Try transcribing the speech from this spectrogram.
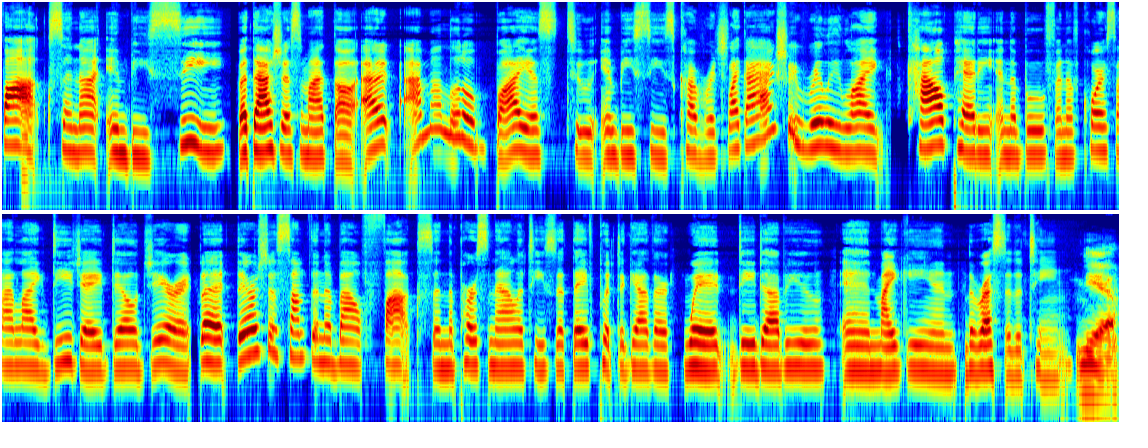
Fox and not NBC, but that's just my thought. I I'm a little biased to NBC's coverage. Like I actually really like Kyle Petty in the booth, and of course, I like DJ Dale Jarrett. But there's just something about Fox and the personalities that they've put together with DW and Mikey and the rest of the team. yeah.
